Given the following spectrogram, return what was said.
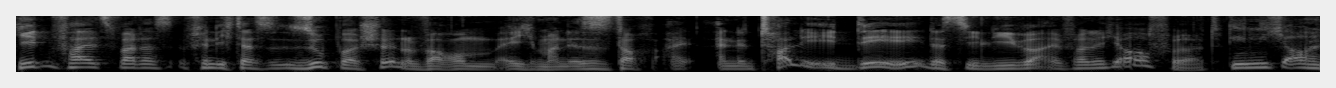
Jedenfalls war das, finde ich das super schön. Und warum? Ich meine, es ist doch eine tolle Idee, dass die Liebe einfach nicht aufhört. Die nicht auch.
